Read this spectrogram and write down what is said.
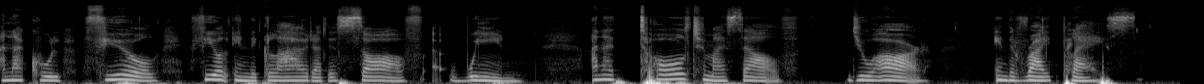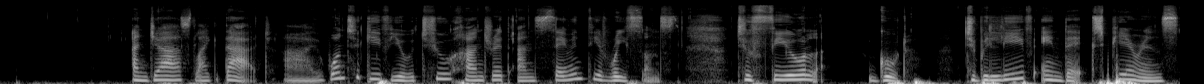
and I could feel, feel in the cloud at the soft wind. And I told to myself, you are in the right place. And just like that, I want to give you 270 reasons to feel good, to believe in the experience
